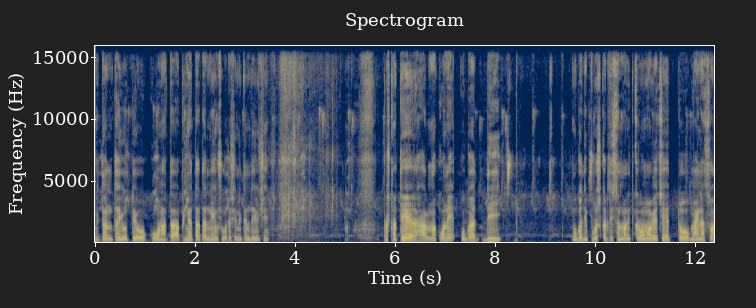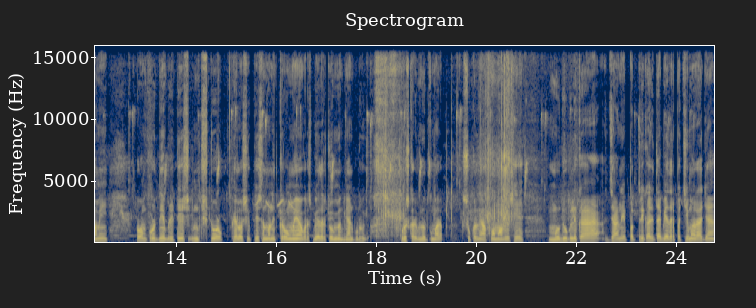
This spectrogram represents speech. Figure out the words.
નિધન થયું તેઓ કોણ હતા? અભિનેતા હતા, નેવું વર્ષે નિધન થયું છે. પ્રશ્ન તેર. હાલમાં કોને ઉગાદી ઉગાદી પુરસ્કારથી સન્માનિત કરવામાં આવ્યા છે? તો માયના સ્વામી, ટોમ ક્રુઝને બ્રિટિશ ઇન્સ્ટિટ્યૂટ ફેલોશિપથી સન્માનિત કરવામાં આવ્યા. વર્ષ બે હજાર ચોવીસમાં જ્ઞાન પુરસ્કાર વિનોદ કુમાર શુક્લને આપવામાં આવ્યો છે. મૃદુગલિકા જાને પત્રિકારિતા બે હજાર પચીસમાં રાજા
